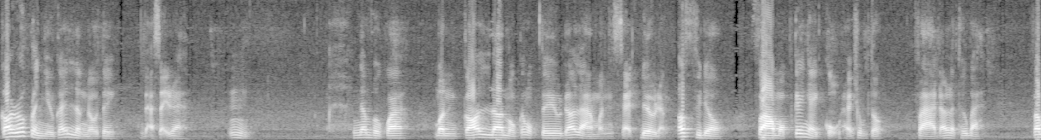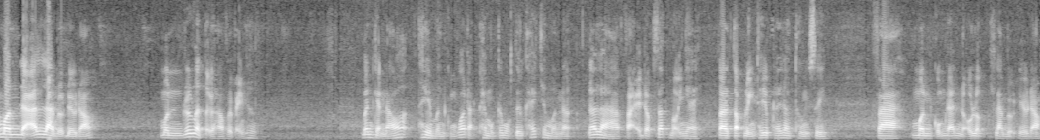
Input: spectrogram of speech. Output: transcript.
Có rất là nhiều cái lần đầu tiên đã xảy ra. Ừ. Năm vừa qua mình có lên một cái mục tiêu đó là mình sẽ đều đặn up video vào một cái ngày cụ thể trong tuần và đó là thứ ba. Và mình đã làm được điều đó. Mình rất là tự hào về bản thân. Bên cạnh đó thì mình cũng có đặt thêm một cái mục tiêu khác cho mình đó, đó là phải đọc sách mỗi ngày và tập luyện thể dục thể thao thường xuyên. Và mình cũng đã nỗ lực làm được điều đó.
